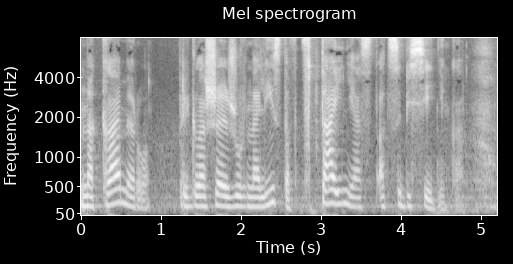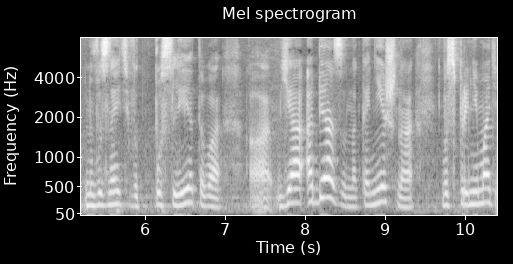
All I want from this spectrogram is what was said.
на камеру – приглашая журналистов в тайне от собеседника. Ну, вы знаете, вот после этого э, я обязана, конечно, воспринимать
